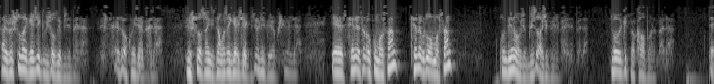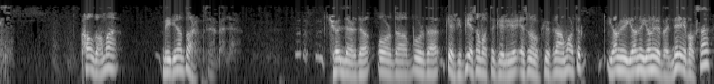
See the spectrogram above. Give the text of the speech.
sanki Resulullah gelecek gibi oluyor bizi böyle. Okuyunca böyle. Resulullah sanki namaza gelecek bizi öyle görüyor bu şekilde. Eğer sen ezan okumasan, sen de burada olmasan, onun bir ne olacak? Biz acı böyle böyle böyle. Ne olur gitme kal burada böyle. Peki. Kaldı ama Medine dar böyle çöllerde, orada, burada geziyor. Bir ezan vakti geliyor, ezan okuyor falan ama artık yanıyor, yanıyor, yanıyor böyle. Nereye baksa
